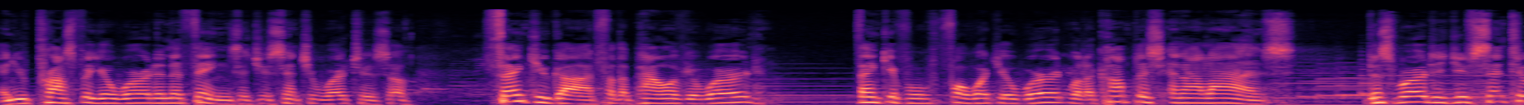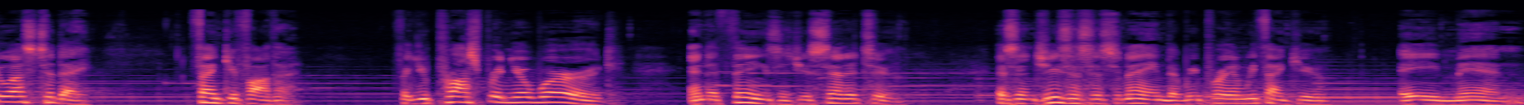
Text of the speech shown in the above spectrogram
and you prosper your word in the things that you sent your word to. So thank you, God, for the power of your word. Thank you for, for what your word will accomplish in our lives. This word that you've sent to us today. Thank you, Father, for you prospering your word and the things that you sent it to. It's in Jesus' name that we pray and we thank you. Amen.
